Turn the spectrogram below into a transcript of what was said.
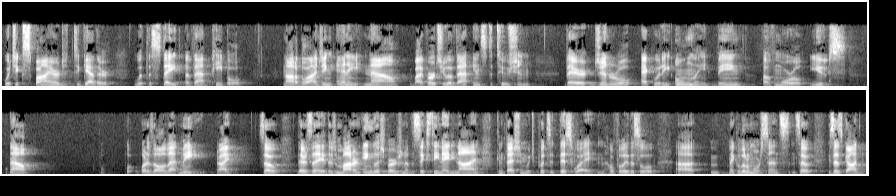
which expired together with the state of that people, not obliging any now by virtue of that institution, their general equity only being of moral use. Now, what does all of that mean, right? So there's a there's a modern English version of the 1689 confession which puts it this way, and hopefully this will uh, make a little more sense. And so he says, God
